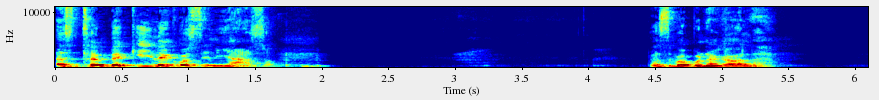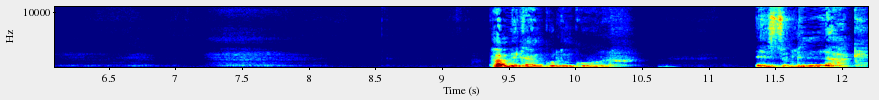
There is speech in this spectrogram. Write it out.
ezithembekile enkosini yazo. Base babonakala phambi kaNkulunkulu ezulwini lakhe.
